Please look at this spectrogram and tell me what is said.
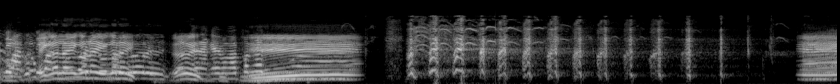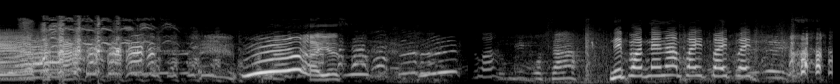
Ikaloy, ikaloy, ikaloy. Ikaloy. Kaya mga pangad. Eh. Woo! Ayos. Ni partner na, fight,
